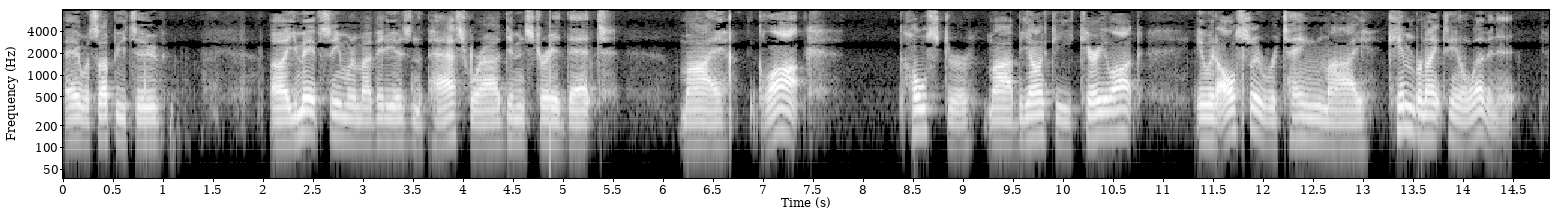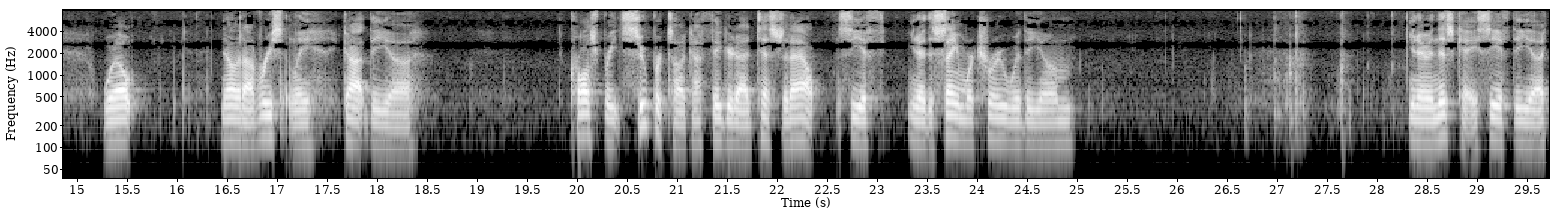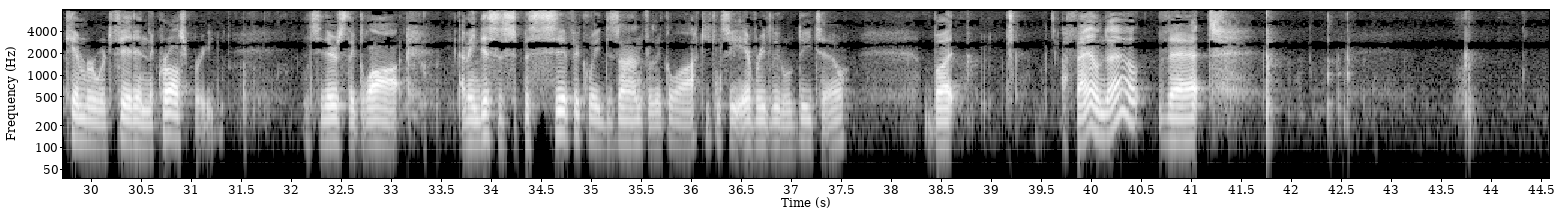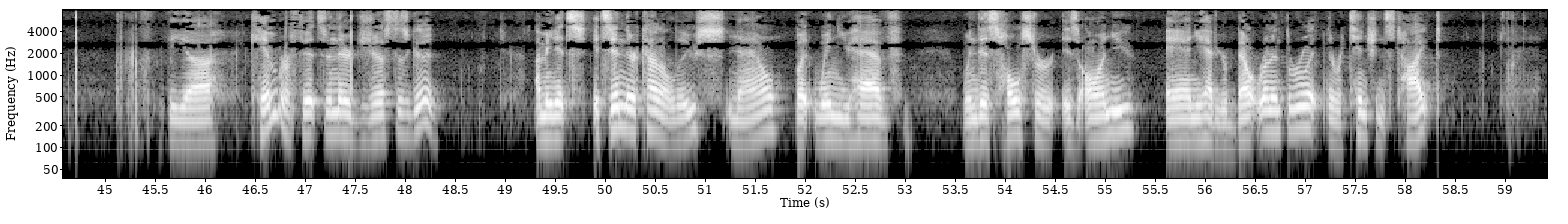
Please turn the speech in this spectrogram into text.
Hey, what's up YouTube? Uh, you may have seen one of my videos in the past where I demonstrated that my Glock holster, my Bianchi CarryLok, it would also retain my Kimber 1911 in it. Well, now that I've recently got the uh, Crossbreed Super Tuck, I figured I'd test it out, see if, you know, the same were true with the, um, you know, in this case, see if the uh, Kimber would fit in the crossbreed. And see, there's the Glock. I mean, this is specifically designed for the Glock. You can see every little detail. But I found out that the uh, Kimber fits in there just as good. I mean, it's it's in there kind of loose now, but when you have when this holster is on you, and you have your belt running through it. The retention's tight,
